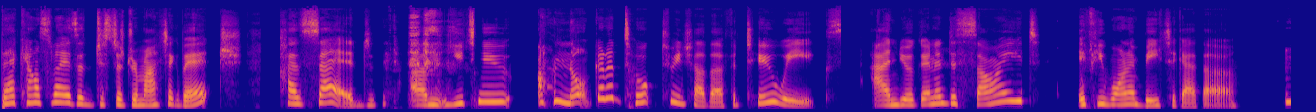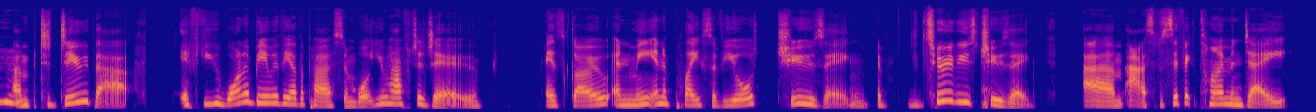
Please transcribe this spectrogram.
their counselor is a, just a dramatic bitch, has said, um, you two are not going to talk to each other for two weeks and you're going to decide if you want to be together. mhm. Um, to do that, if you want to be with the other person, what you have to do is go and meet in a place of your choosing, the two of you's choosing, um, at a specific time and date.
